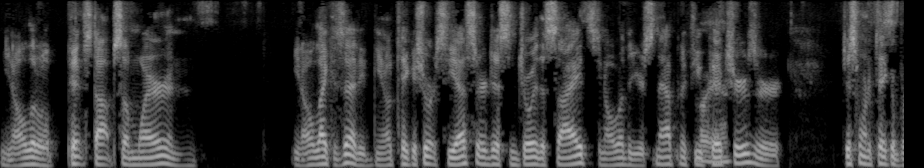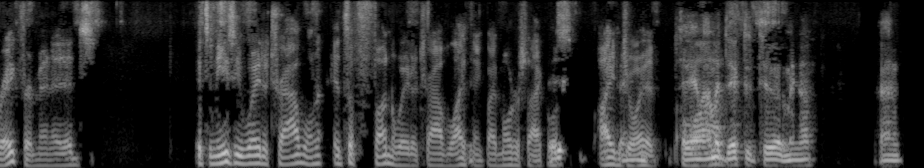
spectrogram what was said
you know, a little pit stop somewhere and you know, like I said, you know, take a short siesta or just enjoy the sights, you know, whether you're snapping a few oh, pictures yeah. or just want to take a break for a minute. It's it's an easy way to travel. It's a fun way to travel, I think, by motorcycles. I enjoy it. Yeah, I'm addicted to it, man. And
